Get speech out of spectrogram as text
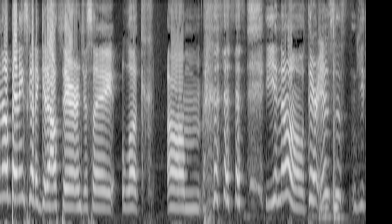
Now Benny's got to get out there and just say, "Look, um, you know, there is this." You,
